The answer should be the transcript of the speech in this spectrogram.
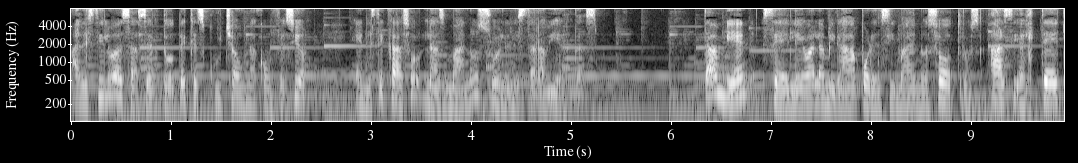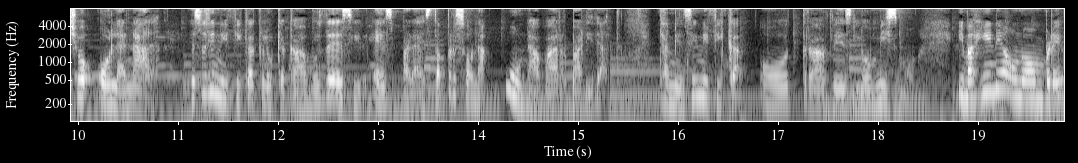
al estilo de sacerdote que escucha una confesión. En este caso, las manos suelen estar abiertas. También se eleva la mirada por encima de nosotros, hacia el techo o la nada. Eso significa que lo que acabamos de decir es para esta persona una barbaridad. También significa otra vez lo mismo. Imagine a un hombre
